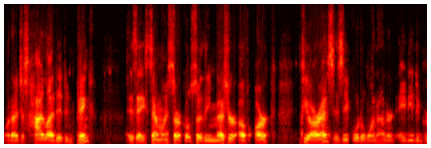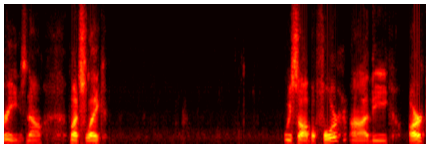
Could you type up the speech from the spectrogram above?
what I just highlighted in pink, is a semicircle, so the measure of arc TRS is equal to 180 degrees. Now, much like we saw before, uh, the arc,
